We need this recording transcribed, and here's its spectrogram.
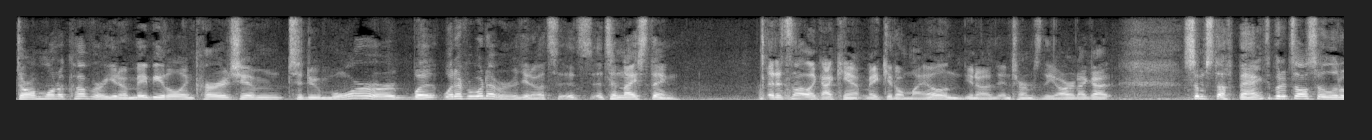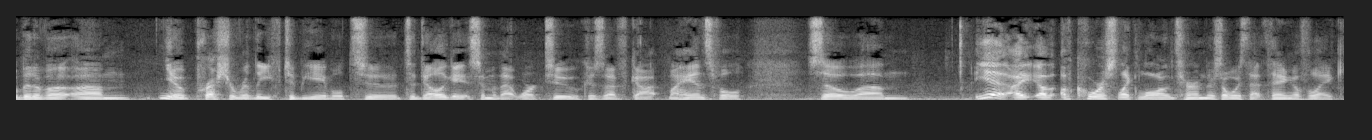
throw him on a cover. You know, maybe it'll encourage him to do more or whatever, whatever. You know, it's it's it's a nice thing, and it's not like I can't make it on my own. You know, in terms of the art, I got some stuff banked, but it's also a little bit of a um, you know pressure relief to be able to to delegate some of that work too, because I've got my hands full. So. Um, yeah, I of, of course like long term. There's always that thing of like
